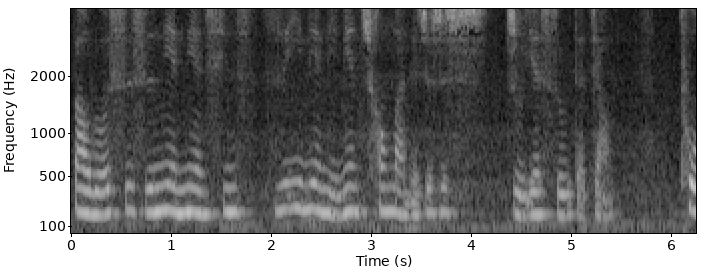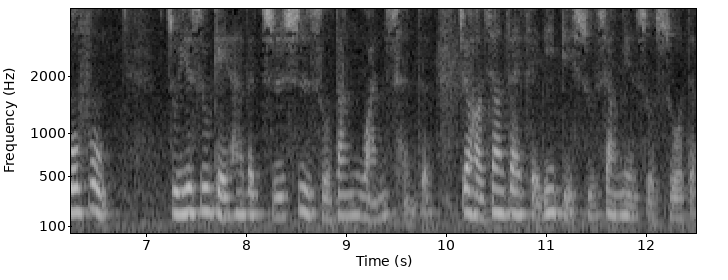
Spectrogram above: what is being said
保罗思思念念、心思意念里面充满的就是主耶稣的教托付，主耶稣给他的职事所当完成的，就好像在腓利比书上面所说的：“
